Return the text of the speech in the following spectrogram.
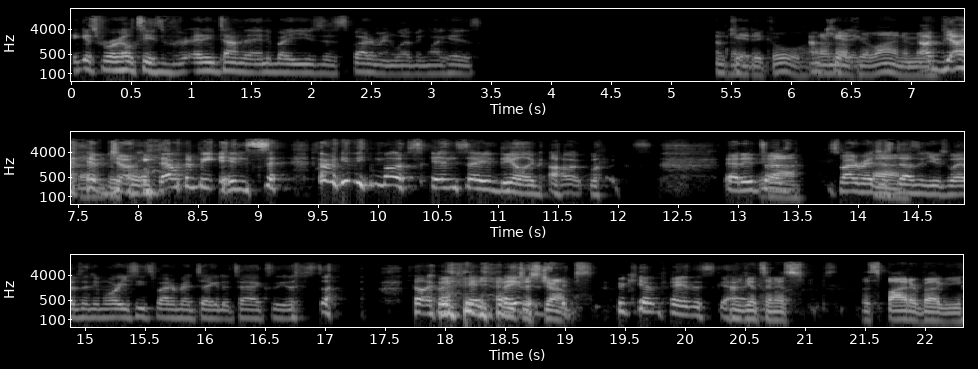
He gets royalties for any time that anybody uses Spider-Man webbing like his. I'm That'd be kidding. cool. I'm I don't know kidding. if you're lying to me. I'm, I am joking. cool. That would be insane. That would be the most insane deal in comic books. Anytime Yeah. Spider-Man just Uh, doesn't use webs anymore, you see Spider-Man taking a taxi and stuff. like, we can't pay he this just jumps. We can't pay this guy. He gets in his the spider buggy.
